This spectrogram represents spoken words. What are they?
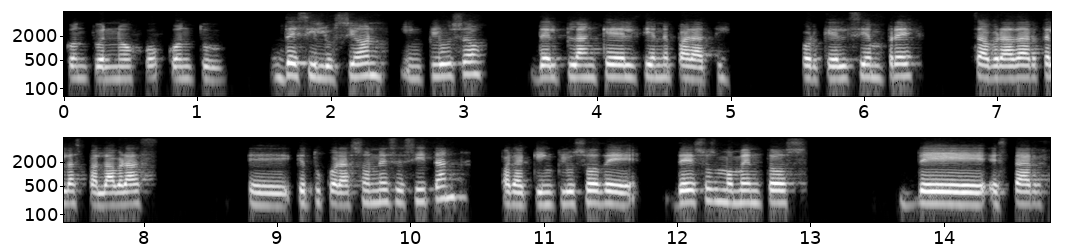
con tu enojo, con tu desilusión, incluso del plan que Él tiene para ti, porque Él siempre sabrá darte las palabras eh, que tu corazón necesitan para que incluso de, esos momentos de estar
